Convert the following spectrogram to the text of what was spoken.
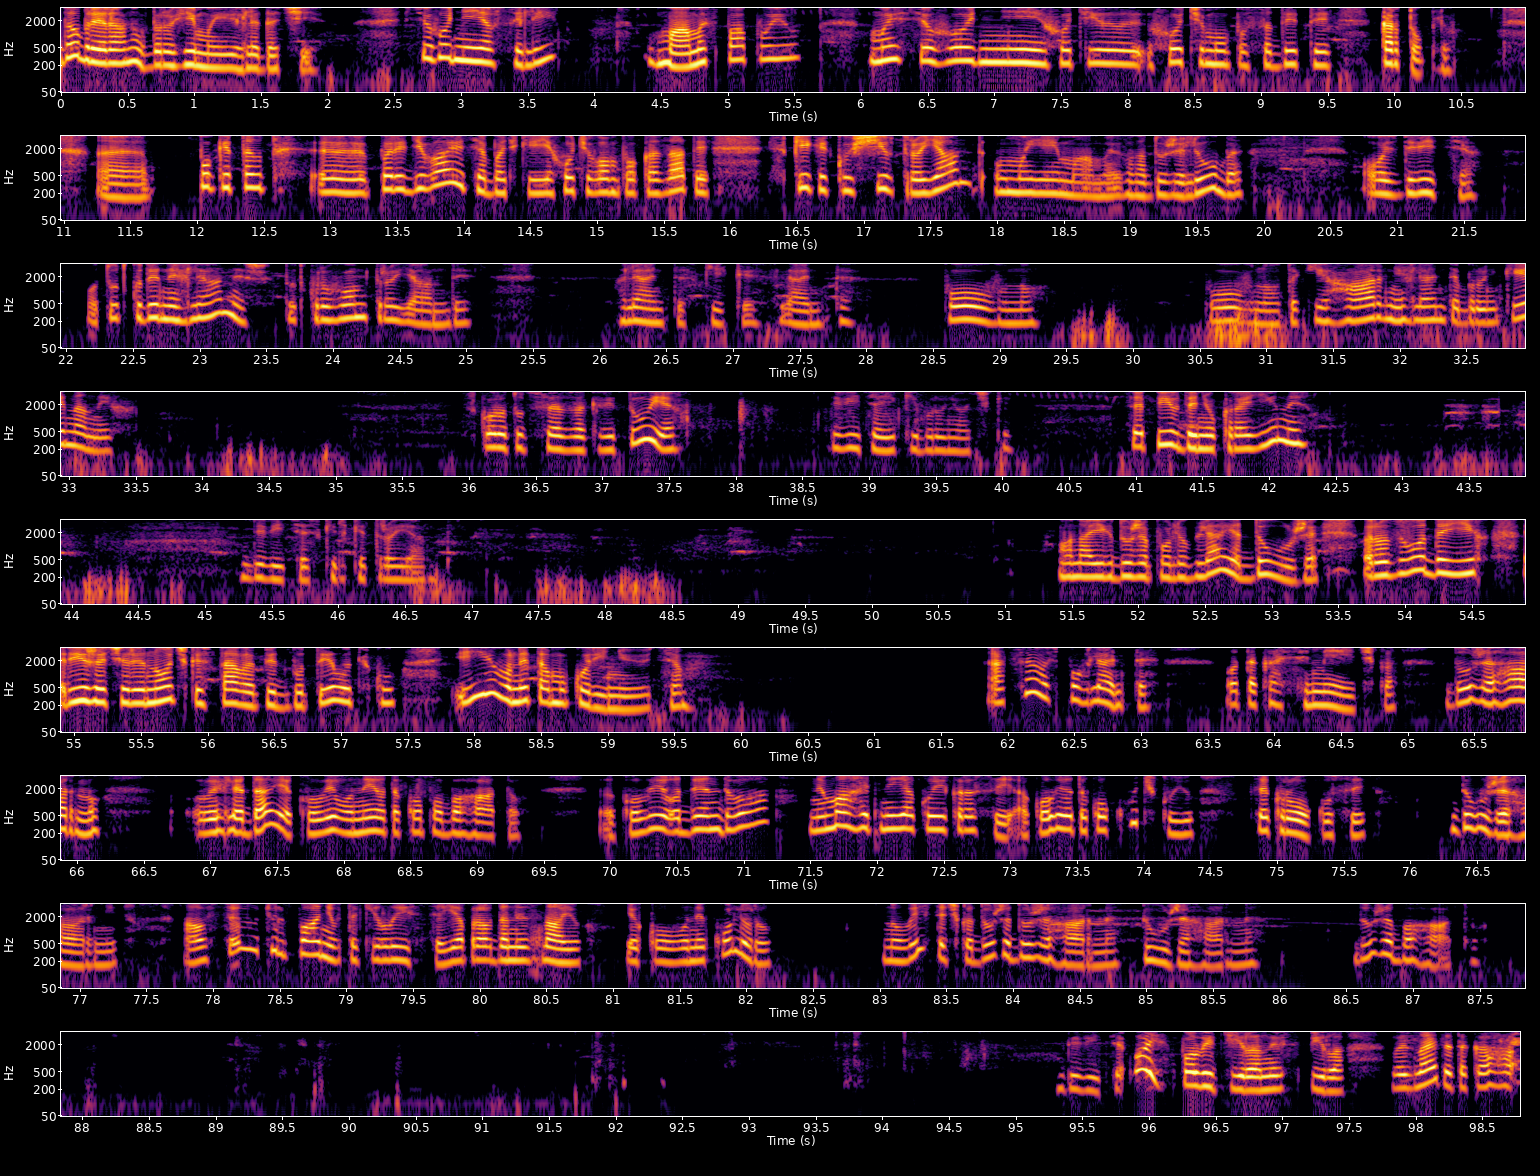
Добрий ранок, дорогі мої глядачі. Сьогодні я в селі у мами з папою. Ми сьогодні хотіли, хочемо посадити картоплю. Е, поки тут е, передіваються батьки, я хочу вам показати, скільки кущів троянд у моєї мами. Вона дуже любить. Ось дивіться, отут, куди не глянеш, тут кругом троянди. Гляньте, скільки, гляньте. Повно. Повно, такі гарні, гляньте, бруньки на них. Скоро тут все заквітує. Дивіться, які бруньочки. Це південь України. Дивіться, скільки троянд. Вона їх дуже полюбляє, дуже. Розводить їх, ріже череночки, ставить під бутилочку, і вони там укорінюються. А це ось погляньте, отака сімеєчка. Дуже гарно виглядає, коли вони отако побагато. Коли один-два, нема геть ніякої краси, а коли отако кучкою, це крокуси. Дуже гарні. А ось це у тюльпанів такі листя. Я, правда, не знаю, якого вони кольору. Ну, листячка дуже-дуже гарне. Дуже гарне. Дуже багато. Дивіться, ой, полетіла, не вспіла. Ви знаєте, така га...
